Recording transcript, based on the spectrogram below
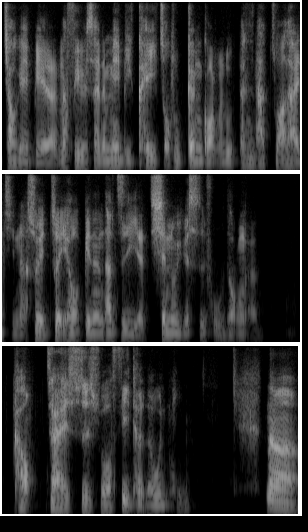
交给别人，那 Flipside maybe 可以走出更广的路。但是他抓太紧了，所以最后变成他自己也陷入一个死胡同了。好，再来是说 feat 的问题。那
